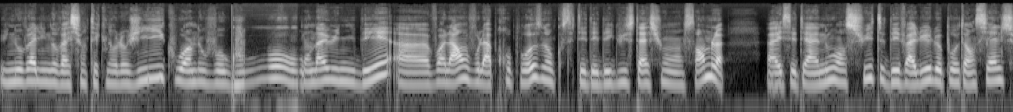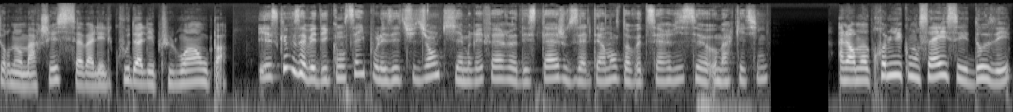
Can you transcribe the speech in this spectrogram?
une nouvelle innovation technologique ou un nouveau goût, on a une idée, euh, voilà on vous la propose donc c'était des dégustations ensemble euh, et c'était à nous ensuite d'évaluer le potentiel sur nos marchés si ça valait le coup d'aller plus loin ou pas. Et est-ce que vous avez des conseils pour les étudiants qui aimeraient faire des stages ou des alternances dans votre service au marketing? Alors mon premier conseil, c'est d'oser.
